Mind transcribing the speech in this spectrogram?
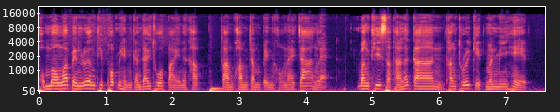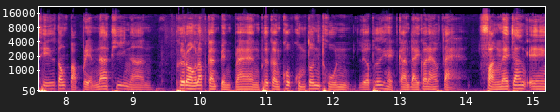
ผมมองว่าเป็นเรื่องที่พบเห็นกันได้ทั่วไปนะครับ ตามความจำเป็นของนายจ้างแหละ บางทีสถานการณ์ ทางธุรกิจมันมีเหตุที่ต้องปรับเปลี่ยนหน้าที่งาน เพื่อรองรับการเปลี่ยนแปลง เพื่อการควบคุมต้นทุน หรือเพื่อเหตุการณ์ใดก็แล้วแต่ ฝั่งนายจ้างเอง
